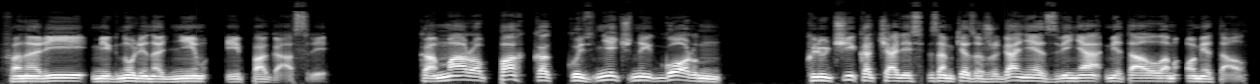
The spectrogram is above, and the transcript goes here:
Фонари мигнули над ним и погасли. Камаро пах, как кузнечный горн, Ключи качались в замке зажигания, звеня металлом о металл.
